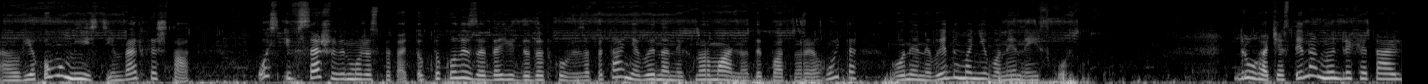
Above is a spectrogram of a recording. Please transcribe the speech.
Е, В якому місті, Імбельхештат? Ось і все, що він може спитати. Тобто, коли задають додаткові запитання, ви на них нормально, адекватно реагуйте, вони не видумані, вони не із космосу. Друга частина Мюндліхетайль,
